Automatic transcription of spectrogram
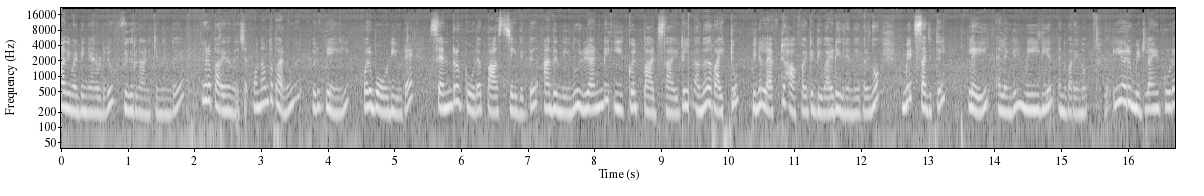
ആദ്യമായിട്ട് ഞാനിവിടെ ഒരു ഫിഗർ കാണിക്കുന്നുണ്ട്. ഇവിടെ പറയുന്നത് വെച്ചാൽ ഒന്നാമത് പറഞ്ഞു ഒരു പ്ലെയിൻ ഒരു ബോഡിയുടെ സെന്റർ കൂടെ പാസ് ചെയ്തിട്ട് അത് എന്ത് ചെയ്യുന്നു രണ്ട് ഈക്വൽ പാർട്സ് ആയിട്ട് അത് റൈറ്റും പിന്നെ ലെഫ്റ്റ് ഹാഫായിട്ട് ഡിവൈഡ് എന്ത് പറയുന്നു മിഡ് സജിറ്റൽ പ്ലെയിൻ അല്ലെങ്കിൽ മീഡിയൻ എന്ന് പറയുന്നു. ഈ ഒരു മിഡ് ലൈൻ കൂടെ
